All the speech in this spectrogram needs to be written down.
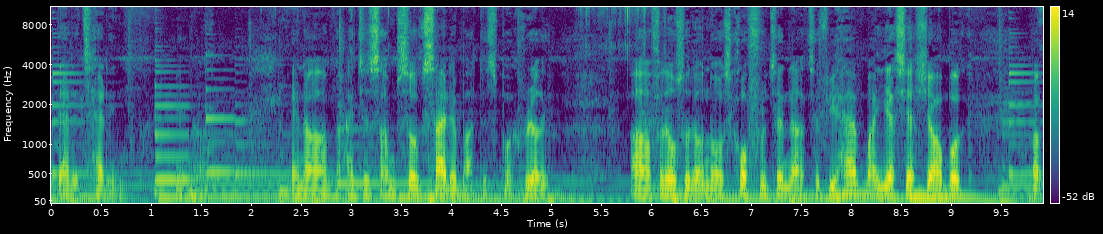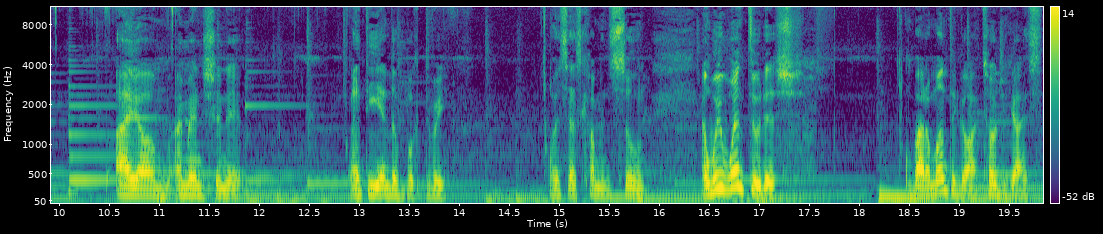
that it's heading, you know. And um, I just, I'm so excited about this book, really. Uh, for those who don't know, it's called Fruits and Nuts. If you have my Yes, Yes, Y'all book, uh, I, um, I mentioned it at the end of book three, where it says coming soon. And we went through this about a month ago. I told you guys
